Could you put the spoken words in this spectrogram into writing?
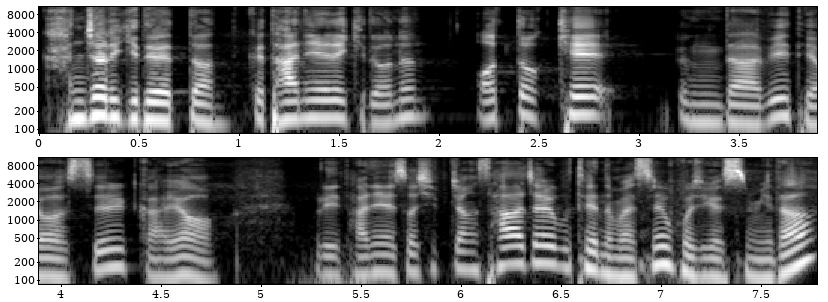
간절히 기도했던 그 다니엘의 기도는 어떻게 응답이 되었을까요? 우리 다니엘서 10장 4절부터 있는 말씀을 보시겠습니다.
